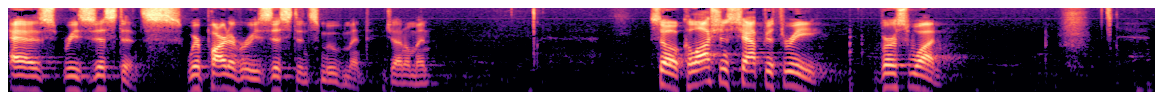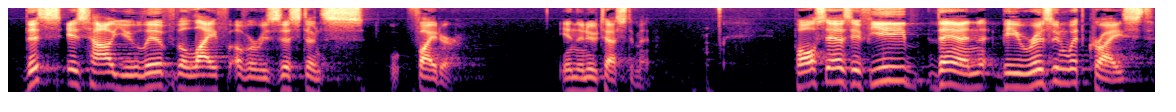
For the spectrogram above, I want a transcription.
as resistance. We're part of a resistance movement, gentlemen. So, Colossians chapter 3, verse 1. This is how you live the life of a resistance fighter in the New Testament. Paul says, If ye then be risen with Christ,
